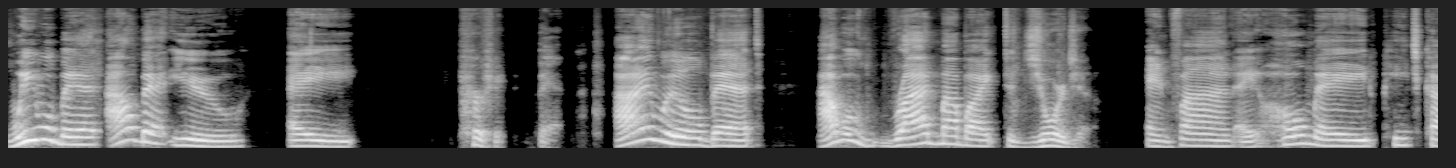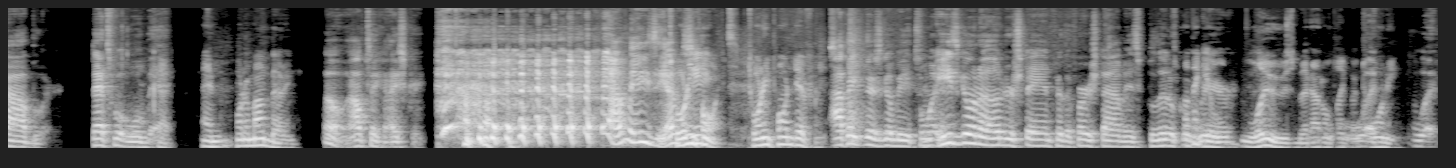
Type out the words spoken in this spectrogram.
we will bet. I'll bet you a perfect bet. I will bet. I will ride my bike to Georgia and find a homemade peach cobbler. That's what we'll Okay. bet. And what am I betting? Oh, I'll take ice cream. I'm easy. I'm 20 cheap. points. 20 point difference. I think there's going to be a 20. He's going to understand for the first time his political I think he'll career lose, but I don't think by What? 20. what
